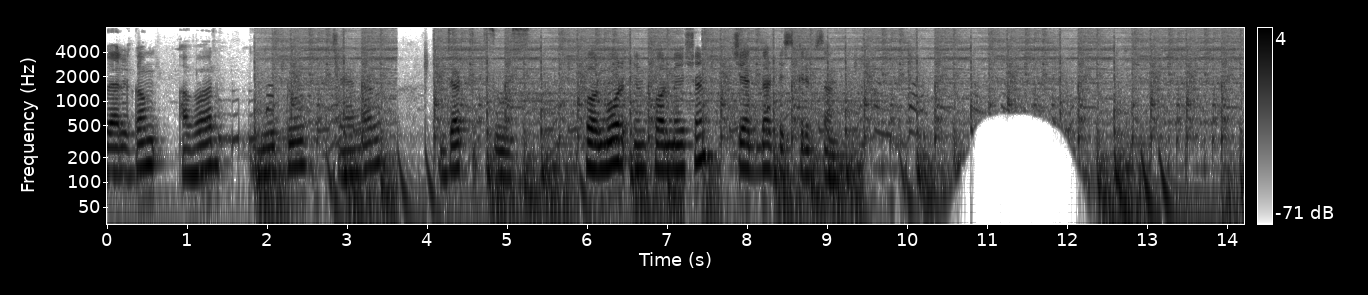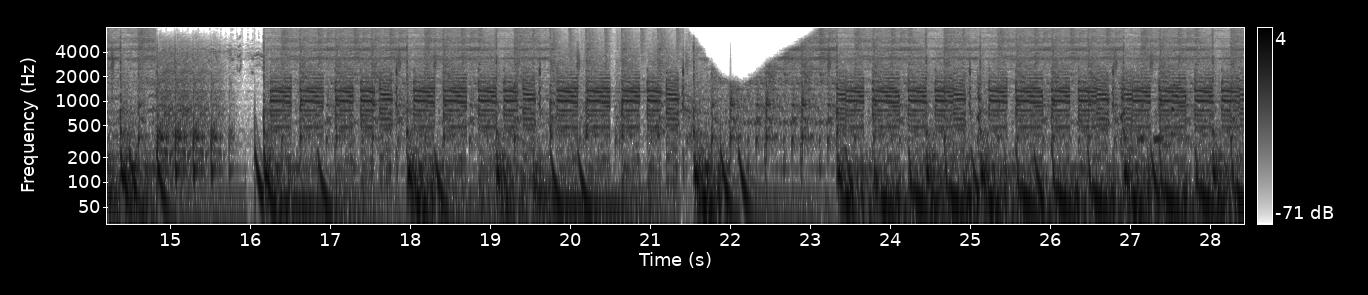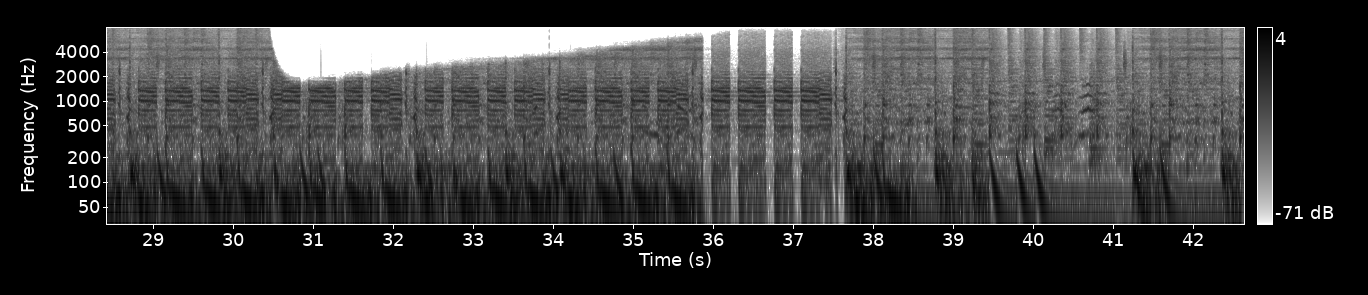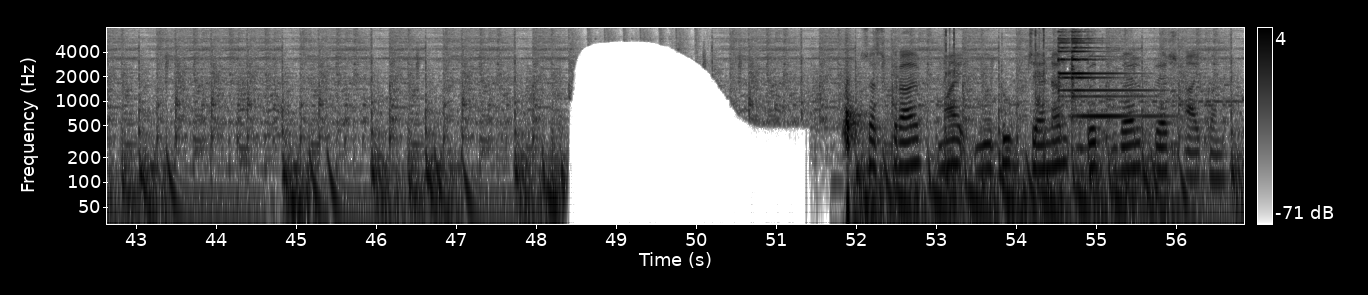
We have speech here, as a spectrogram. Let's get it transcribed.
Welcome our YouTube channel Just Choose. For more information, check the description. subscribe my youtube channel with bell press icon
